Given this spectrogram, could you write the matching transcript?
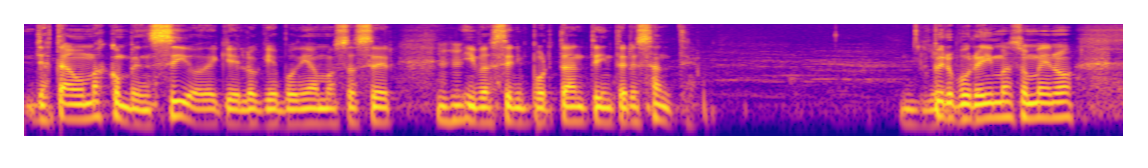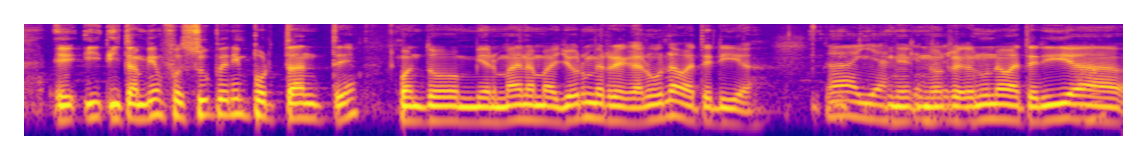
ya estábamos más convencidos de que lo que podíamos hacer iba a ser importante e interesante. Bien. Pero por ahí más o menos, eh, y, y también fue súper importante cuando mi hermana mayor me regaló una batería. Ah, ya, Me- qué nos regaló una batería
